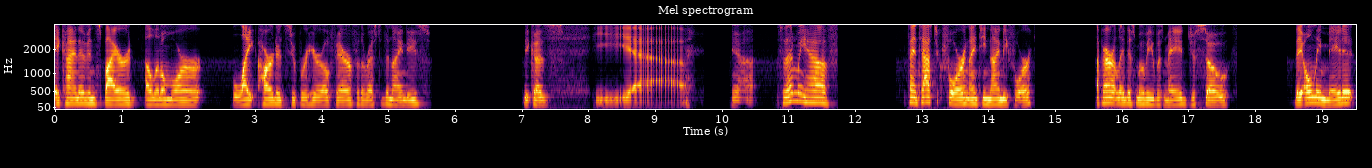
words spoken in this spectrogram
it kind of inspired a little more light-hearted superhero fare for the rest of the '90s. Because Yeah. yeah, so then we have Fantastic Four, 1994. Apparently, this movie was made just so they only made it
